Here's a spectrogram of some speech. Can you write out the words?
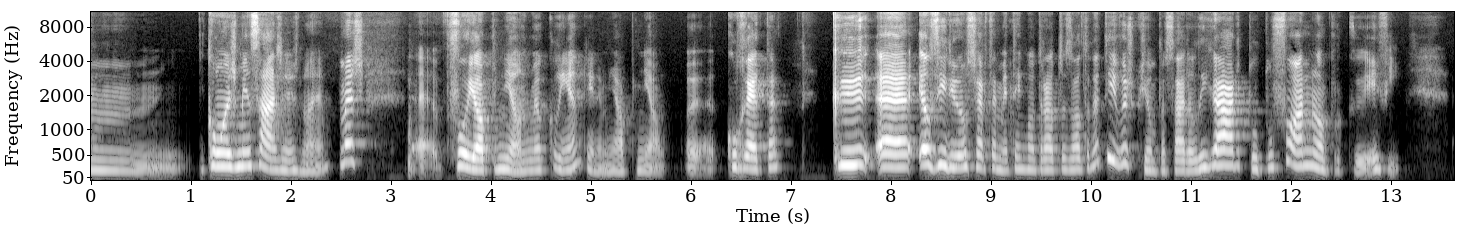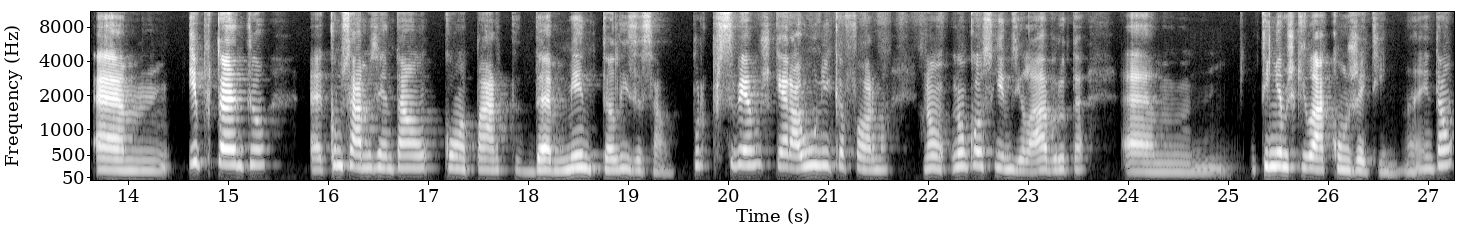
um, com as mensagens, não é? Mas uh, foi a opinião do meu cliente, e na minha opinião uh, correta, que uh, eles iriam certamente encontrar outras alternativas, porque iam passar a ligar pelo telefone, ou porque, enfim. Um, e, portanto, uh, começámos então com a parte da mentalização, porque percebemos que era a única forma, não, não conseguimos ir lá à bruta, um, tínhamos que ir lá com jeitinho. É? Então,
